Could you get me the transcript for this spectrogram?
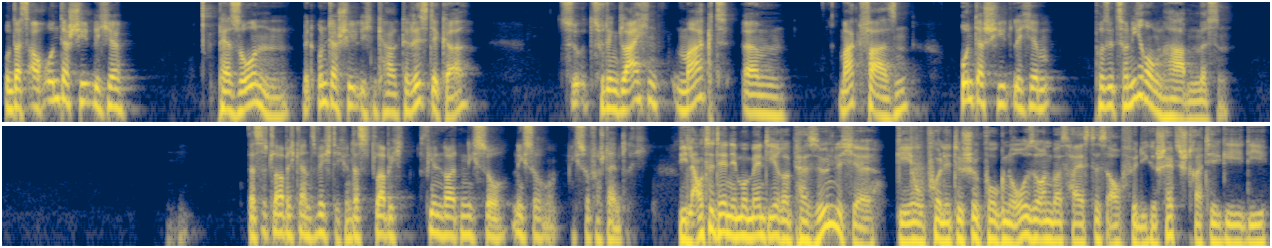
Und dass auch unterschiedliche Personen mit unterschiedlichen Charakteristika zu, zu den gleichen Markt, ähm, Marktphasen unterschiedliche Positionierungen haben müssen. Das ist, glaube ich, ganz wichtig. Und das ist, glaube ich, vielen Leuten nicht so, nicht so, nicht so verständlich. Wie lautet denn im Moment Ihre persönliche geopolitische Prognose und was heißt es auch für die Geschäftsstrategie, die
